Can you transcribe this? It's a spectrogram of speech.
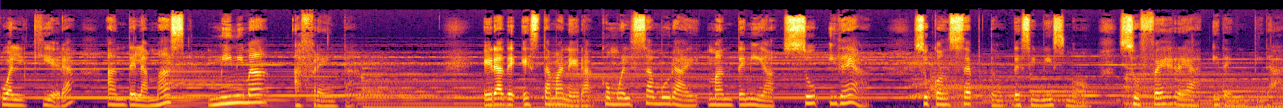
cualquiera ante la más mínima afrenta. Era de esta manera como el samurái mantenía su idea, su concepto de sí mismo, su férrea identidad.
